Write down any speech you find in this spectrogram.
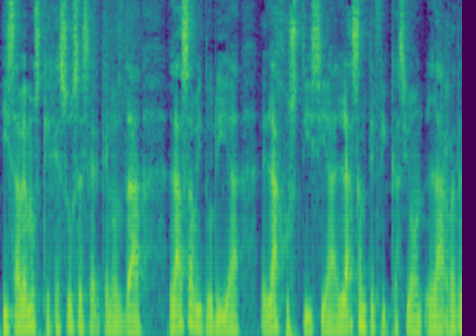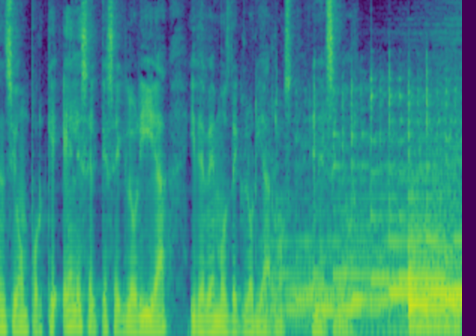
Y sabemos que Jesús es el que nos da la sabiduría, la justicia, la santificación, la redención, porque Él es el que se gloría y debemos de gloriarnos en el Señor. Música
